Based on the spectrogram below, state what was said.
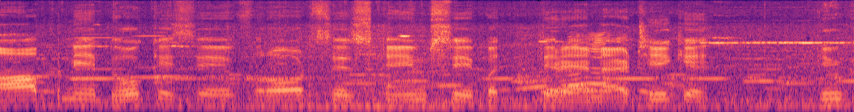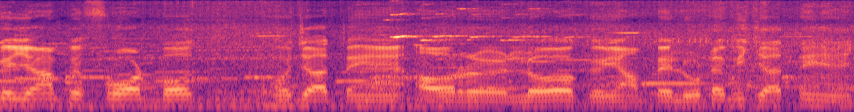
आपने धोखे से, फ्रॉड से, स्कैम से बचते रहना है, ठीक है? क्योंकि यहाँ पे फ्रॉड बहुत हो जाते हैं और लोग यहाँ पे लूटे भी जाते हैं।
